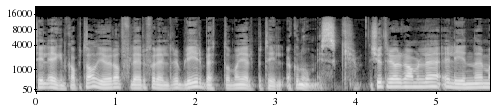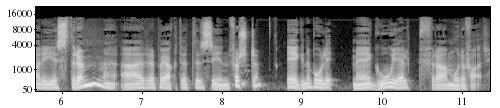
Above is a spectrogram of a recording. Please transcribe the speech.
til egenkapital gjør at flere foreldre blir bedt om å hjelpe til økonomisk. 23 år gamle Eline Marie Strøm er på jakt etter sin første egne bolig, med god hjelp fra mor og far.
